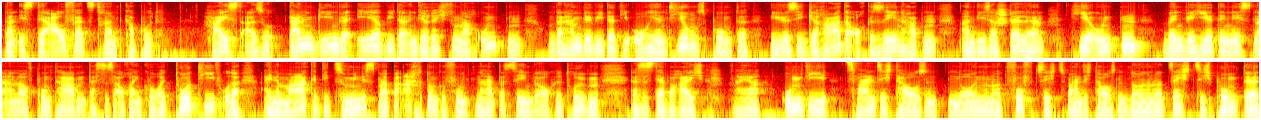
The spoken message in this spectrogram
dann ist der Aufwärtstrend kaputt. Heißt also, dann gehen wir eher wieder in die Richtung nach unten und dann haben wir wieder die Orientierungspunkte, wie wir sie gerade auch gesehen hatten, an dieser Stelle. Hier unten wenn wir hier den nächsten Anlaufpunkt haben, das ist auch ein Korrekturtief oder eine Marke, die zumindest mal Beachtung gefunden hat. Das sehen wir auch hier drüben. Das ist der Bereich, naja, um die 20.950, 20.960 Punkte.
